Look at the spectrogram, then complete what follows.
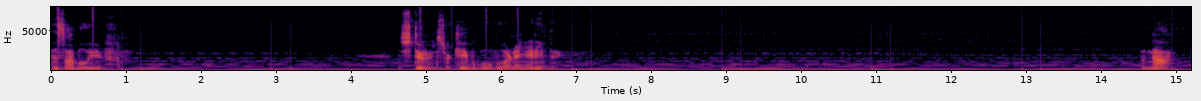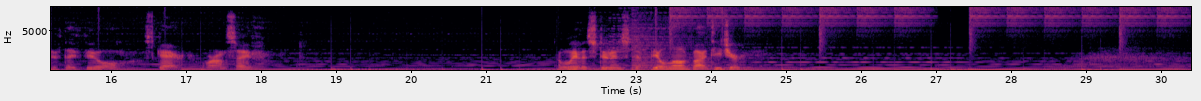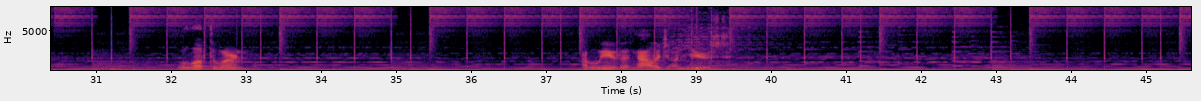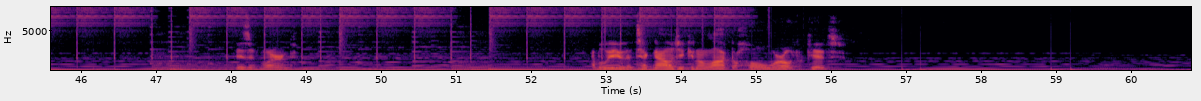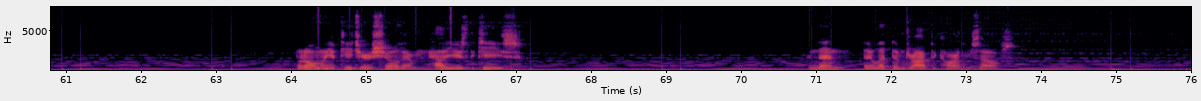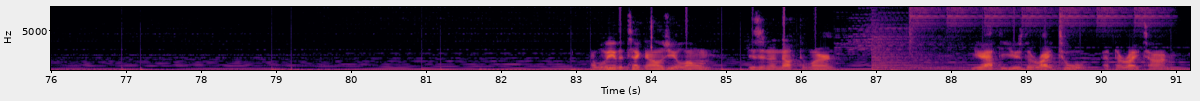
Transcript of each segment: this I believe. Students are capable of learning anything. But not if they feel scared or unsafe. I believe that students that feel loved by a teacher will love to learn. I believe that knowledge unused isn't learned. I believe that technology can unlock the whole world for kids. But only if teachers show them how to use the keys. And then they let them drive the car themselves. I believe that technology alone isn't enough to learn. You have to use the right tool at the right time.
